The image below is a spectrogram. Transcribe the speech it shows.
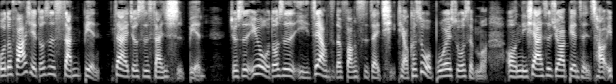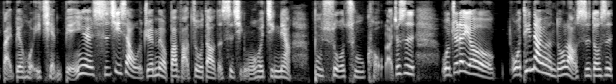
我的罚写都是三遍，再就是三十遍。就是因为我都是以这样子的方式在起跳，可是我不会说什么哦，你下一次就要变成抄一百遍或一千遍，因为实际上我觉得没有办法做到的事情，我会尽量不说出口了。就是我觉得有我听到有很多老师都是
